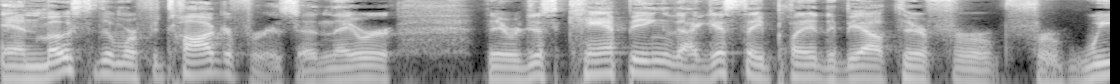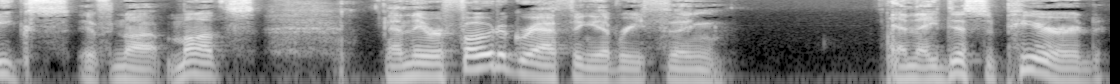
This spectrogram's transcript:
And most of them were photographers and they were, they were just camping. I guess they planned to be out there for, for weeks, if not months. And they were photographing everything and they disappeared.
